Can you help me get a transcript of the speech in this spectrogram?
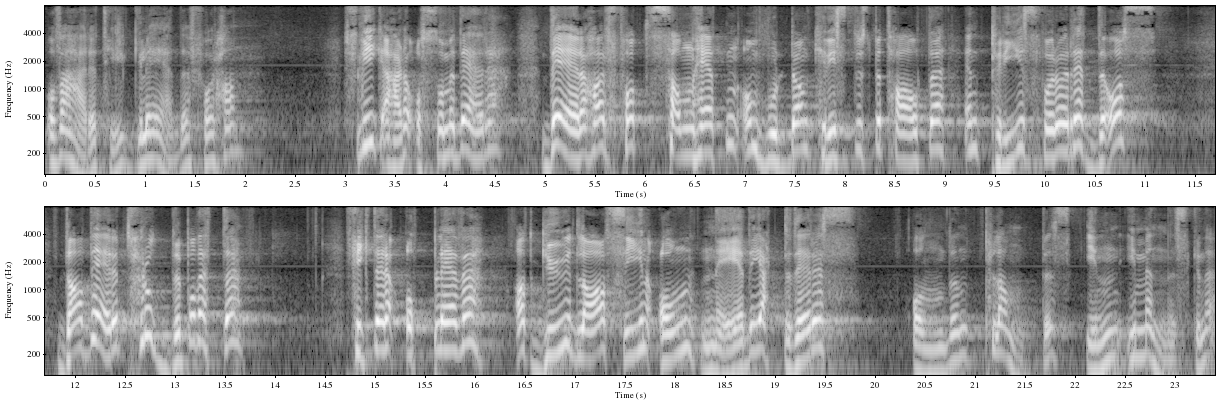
og være til glede for Han. Slik er det også med dere. Dere har fått sannheten om hvordan Kristus betalte en pris for å redde oss. Da dere trodde på dette, fikk dere oppleve at Gud la sin ånd ned i hjertet deres. Ånden plantes inn i menneskene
